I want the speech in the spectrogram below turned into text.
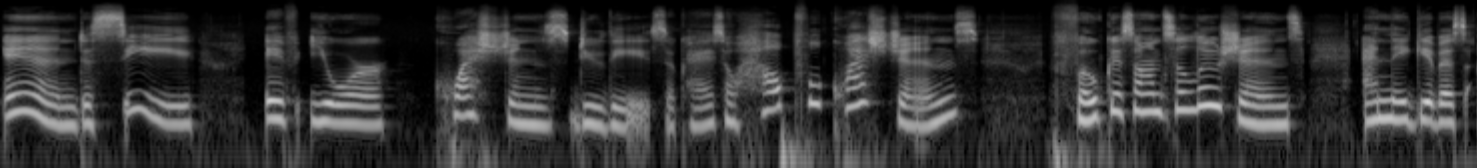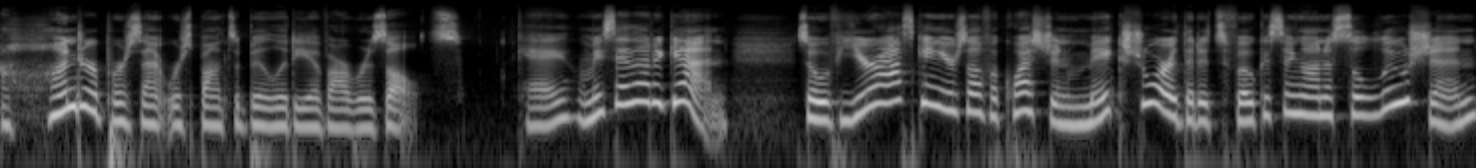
in to see if your questions do these. Okay, so helpful questions focus on solutions and they give us 100% responsibility of our results. Okay, let me say that again. So, if you're asking yourself a question, make sure that it's focusing on a solution.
